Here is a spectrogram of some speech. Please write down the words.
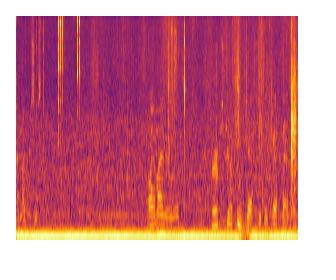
I'm not resisting. Why am I under arrest? For obstructing justice and trespassing.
